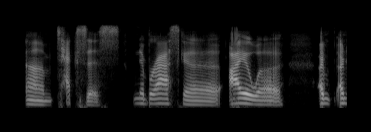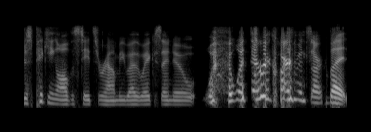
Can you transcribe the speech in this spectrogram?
um, Texas, Nebraska, Iowa. I'm, I'm just picking all the states around me, by the way, because I know what their requirements are. But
